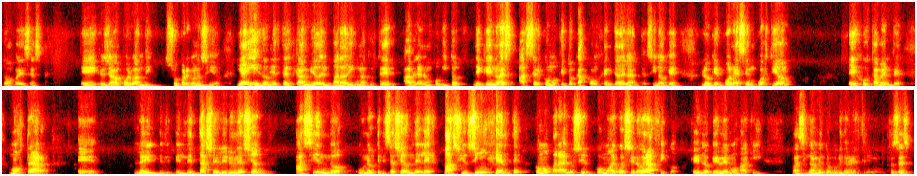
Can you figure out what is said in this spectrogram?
dos veces, eh, que se llama Paul Van Dyck, súper conocido. Y ahí es donde está el cambio del paradigma, que ustedes hablan un poquito, de que no es hacer como que tocas con gente adelante, sino que lo que pones en cuestión es justamente mostrar eh, el detalle de la iluminación haciendo una utilización del espacio sin gente como para lucir como algo escenográfico que es lo que vemos aquí, básicamente un poquito en el streaming. Entonces,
